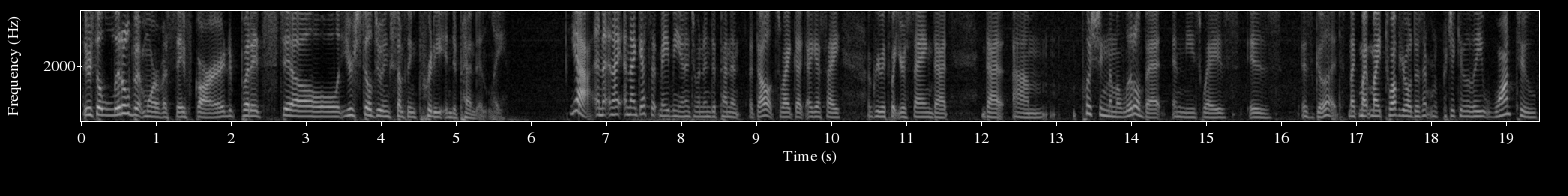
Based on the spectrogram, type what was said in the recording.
there's a little bit more of a safeguard, but it's still you're still doing something pretty independently. Yeah, and and I and I guess it made me into an independent adult. So I, I guess I agree with what you're saying that that um, pushing them a little bit in these ways is is good. Like my my 12 year old doesn't particularly want to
